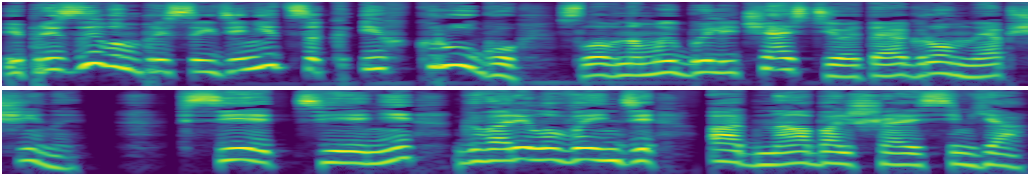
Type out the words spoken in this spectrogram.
и призывом присоединиться к их кругу, словно мы были частью этой огромной общины. «Все тени», — говорила Венди, — «одна большая семья,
